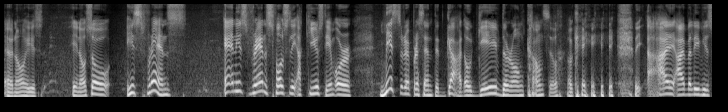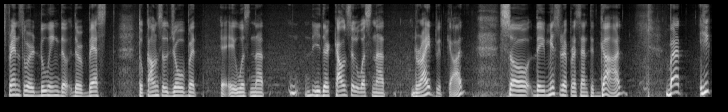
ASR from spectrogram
You know, he's, you know, so his friends and his friends falsely accused him or misrepresented God or gave the wrong counsel. Okay, I I believe his friends were doing the, their best to counsel Job, but it was not, their counsel was not right with God. So they misrepresented God. But he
